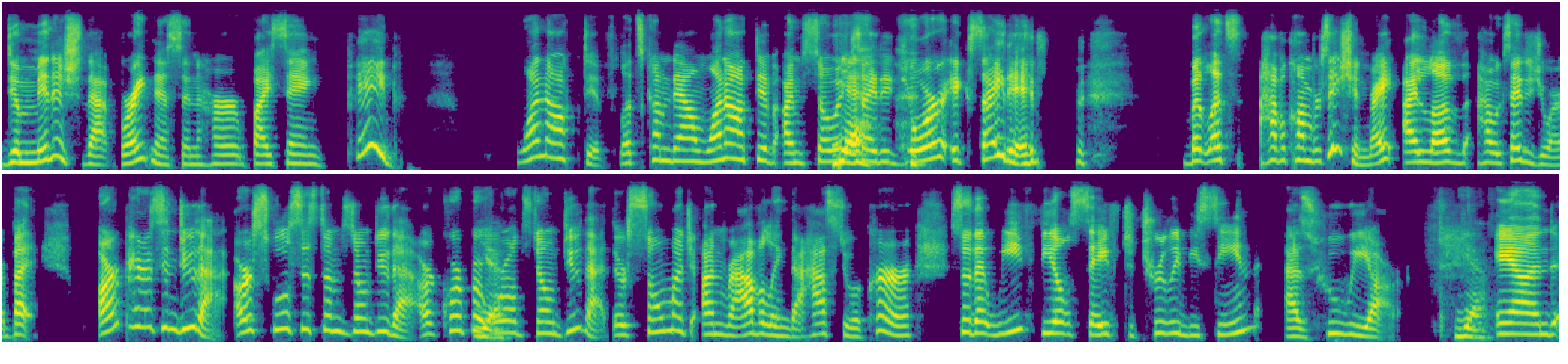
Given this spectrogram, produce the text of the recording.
diminish that brightness in her by saying, babe, one octave. Let's come down one octave. I'm so yeah. excited. You're excited. but let's have a conversation, right? I love how excited you are. But our parents didn't do that. Our school systems don't do that. Our corporate yeah. worlds don't do that. There's so much unraveling that has to occur so that we feel safe to truly be seen as who we are. Yeah. And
